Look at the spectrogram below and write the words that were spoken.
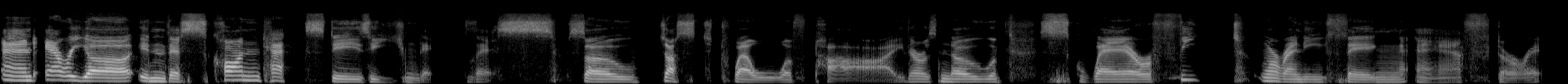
And area in this context is unitless. So just 12 pi. There's no square feet or anything after it.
